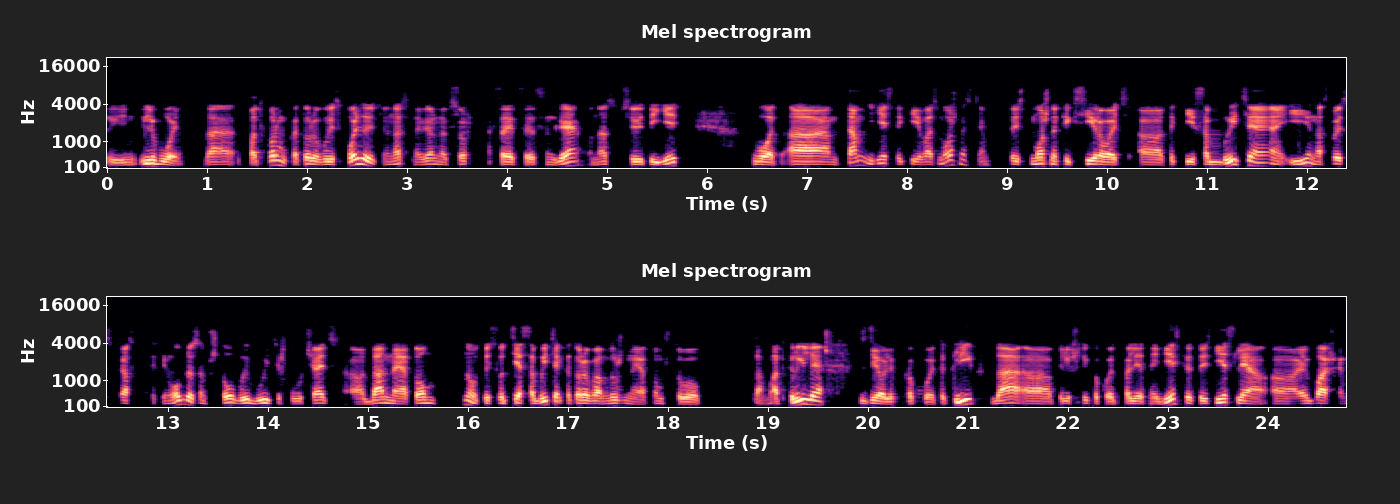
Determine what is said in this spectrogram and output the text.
и, любой, да, платформу, которую вы используете. У нас, наверное, все, что касается СНГ, у нас все это есть. Вот. А, там есть такие возможности, то есть можно фиксировать а, такие события и настроить связку таким образом, что вы будете получать а, данные о том, ну, то есть вот те события, которые вам нужны, о том, что там открыли, сделали какой-то клик, да, а, перешли какое-то полезное действие. То есть если а, ваша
